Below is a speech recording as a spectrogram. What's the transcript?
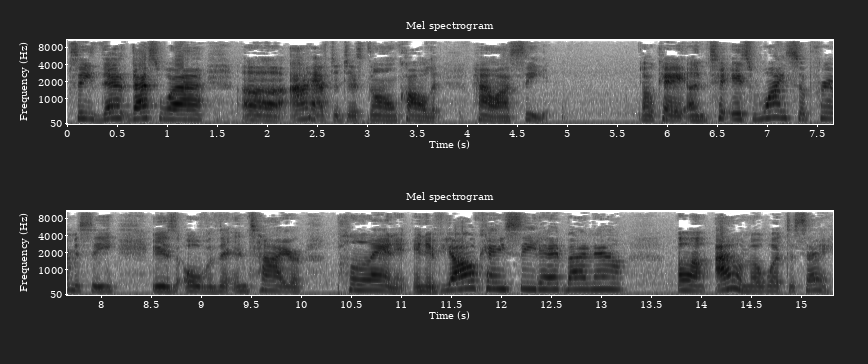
See that that's why uh, I have to just go and call it how I see it. Okay, until it's white supremacy is over the entire planet, and if y'all can't see that by now, uh, I don't know what to say.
